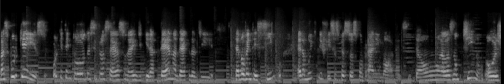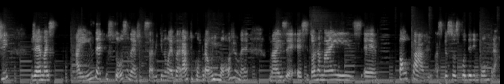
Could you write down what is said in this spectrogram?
Mas por que isso? Porque tem todo esse processo né, de que até na década de até 95 era muito difícil as pessoas comprarem imóveis. Então, elas não tinham. Hoje já é mais ainda é custoso, né? A gente sabe que não é barato comprar um imóvel, né? Mas é, é, se torna mais é, palpável as pessoas poderem comprar.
